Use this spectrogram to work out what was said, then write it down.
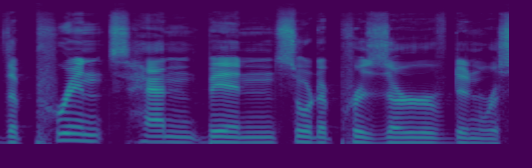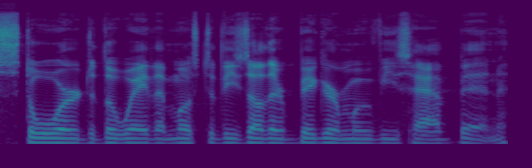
the prints hadn't been sort of preserved and restored the way that most of these other bigger movies have been.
